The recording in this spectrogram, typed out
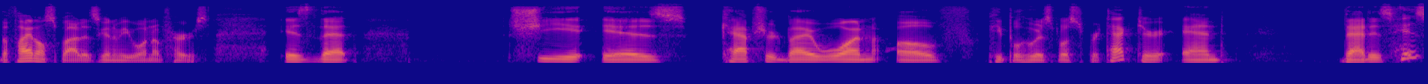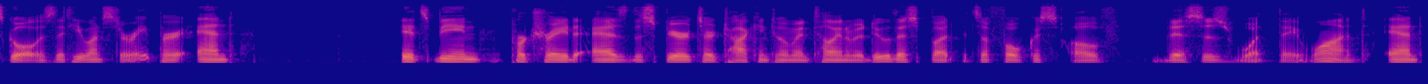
the final spot is going to be one of hers, is that she is captured by one of people who are supposed to protect her, and that is his goal, is that he wants to rape her, and it's being portrayed as the spirits are talking to him and telling him to do this, but it's a focus of this is what they want. And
